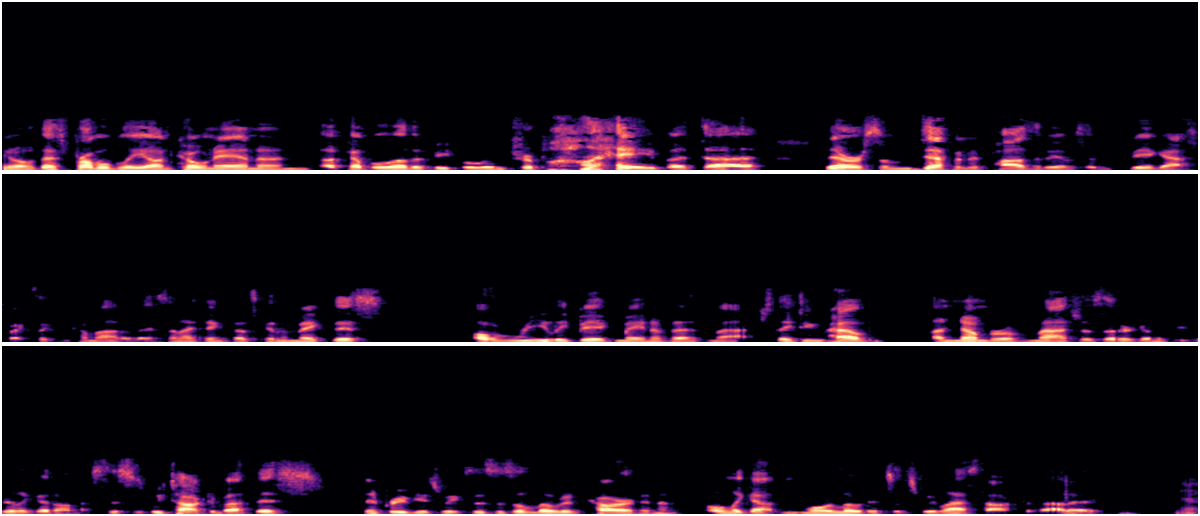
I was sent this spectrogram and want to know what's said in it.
you know, that's probably on Konnan and a couple other people in AAA, but uh, there are some definite positives and big aspects that can come out of this, and I think that's going to make this a really big main event match. They do have a number of matches that are going to be really good on this. This is we talked about this in previous weeks. This is a loaded card, and it's only gotten more loaded since we last talked about it. Yeah.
